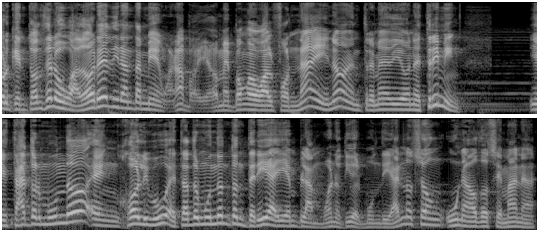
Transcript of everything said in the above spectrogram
Porque entonces los jugadores dirán también, bueno, pues yo me pongo al Fortnite, ¿no? Entre medio en streaming. Y está todo el mundo en Hollywood, está todo el mundo en tontería y en plan, bueno, tío, el mundial no son una o dos semanas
